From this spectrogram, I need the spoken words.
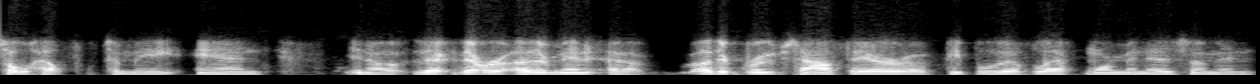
so helpful to me, and you know there, there were other men, uh, other groups out there of people who have left Mormonism, and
